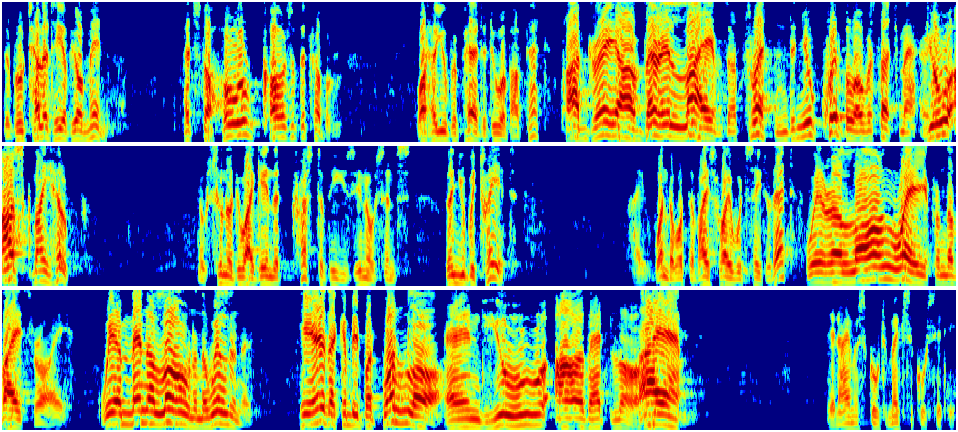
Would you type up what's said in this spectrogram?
The brutality of your men. That's the whole cause of the trouble. What are you prepared to do about that? Padre, our very lives are threatened, and you quibble over such matters. You ask my help. No sooner do I gain the trust of these innocents than you betray it. I wonder what the Viceroy would say to that. We're a long way from the Viceroy. We're men alone in the wilderness. Here there can be but one law. And you are that law. I am. Then I must go to Mexico City.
